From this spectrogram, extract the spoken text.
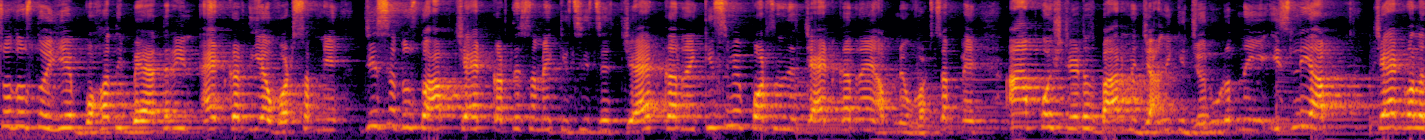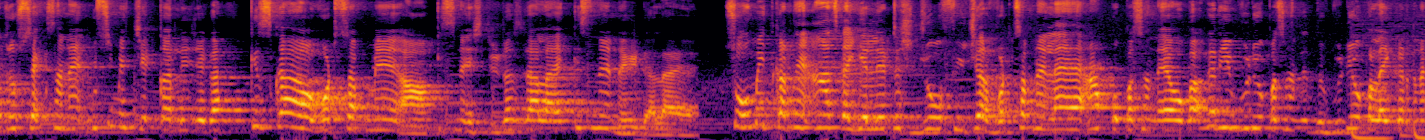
सो दोस्तों, ये बहुत ही बेहतरीन ऐड कर दिया व्हाट्सअप ने जिससे दोस्तों आप चैट करते समय किसी से चैट कर रहे हैं किसी भी पर्सन से चैट कर रहे हैं अपने व्हाट्सएप में आपको स्टेटस बार में जाने की ज़रूरत नहीं है। इसलिए आप चैट वाला जो सेक्शन है उसी में चेक कर लीजिएगा किसका व्हाट्सअप में आ, किसने स्टेटस डाला है किसने नहीं डाला है। सो उम्मीद करते हैं आज का ये लेटेस्ट जो फीचर व्हाट्सएप ने लाया है, आपको पसंद आया होगा। अगर ये वीडियो पसंद है तो वीडियो को लाइक कर देना।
